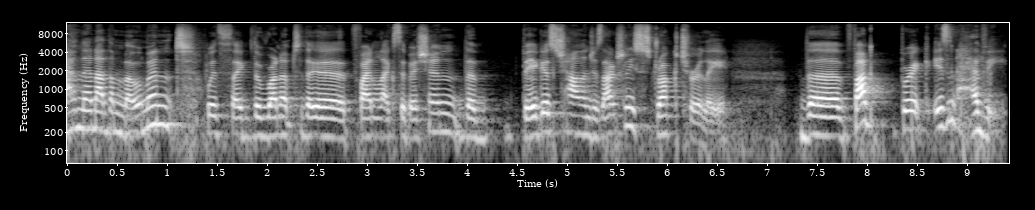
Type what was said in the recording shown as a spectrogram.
and then at the moment, with like the run up to the final exhibition, the biggest challenge is actually structurally. The fabric isn't heavy,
